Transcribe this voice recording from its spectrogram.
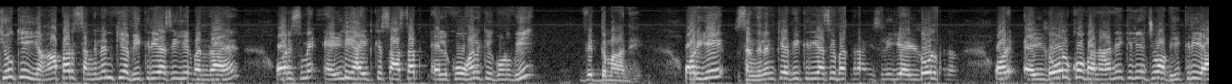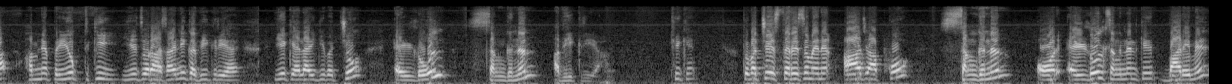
क्योंकि यहाँ पर संगनन की अभिक्रिया से ये बन रहा है, और इसमें एल्डिहाइड के साथ साथ एल्कोहल के गुण भी विद्यमान है। और ये संगलन की अभिक्रिया से बन रहा है, इसलिए ये एल्डोल बना। और एल्डोल को बनाने के लिए जो अभिक्रिया हमने प्रयुक्त की, ये जो रासायनिक अभिक्रिया है, ये कहलाएगी बच्चों एल्डोल संघनन अभिक्रिया। ठीक है? तो बच्चों, इस तरह से मैंने आज आपको संघनन और एल्डोल संघनन के बारे में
